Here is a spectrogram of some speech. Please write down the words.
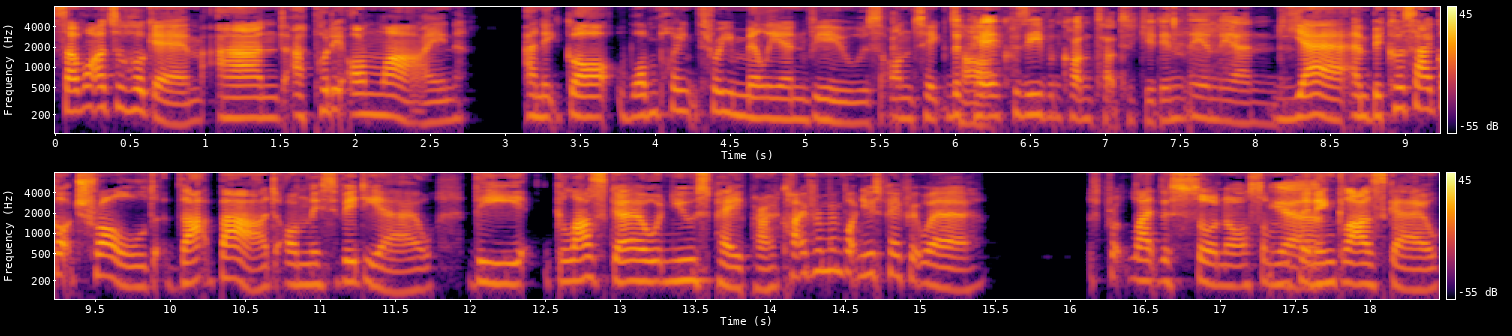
So I wanted to hug him and I put it online and it got 1.3 million views on TikTok. The papers even contacted you, didn't they, in the end? Yeah, and because I got trolled that bad on this video, the Glasgow newspaper, I can't even remember what newspaper it were, like the Sun or something Yeah. in Glasgow,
